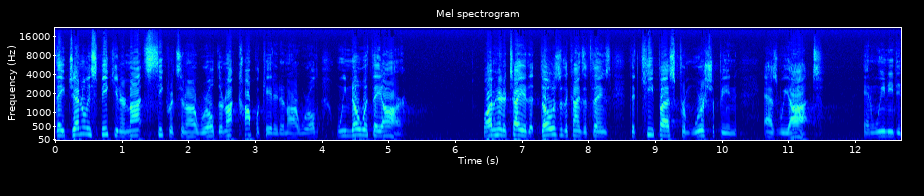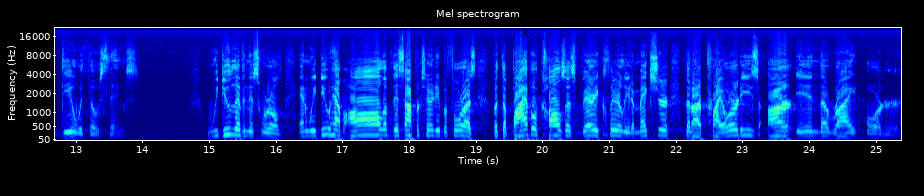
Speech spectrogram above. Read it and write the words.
They, generally speaking, are not secrets in our world. They're not complicated in our world. We know what they are. Well, I'm here to tell you that those are the kinds of things that keep us from worshiping as we ought. And we need to deal with those things. We do live in this world, and we do have all of this opportunity before us, but the Bible calls us very clearly to make sure that our priorities are in the right order.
